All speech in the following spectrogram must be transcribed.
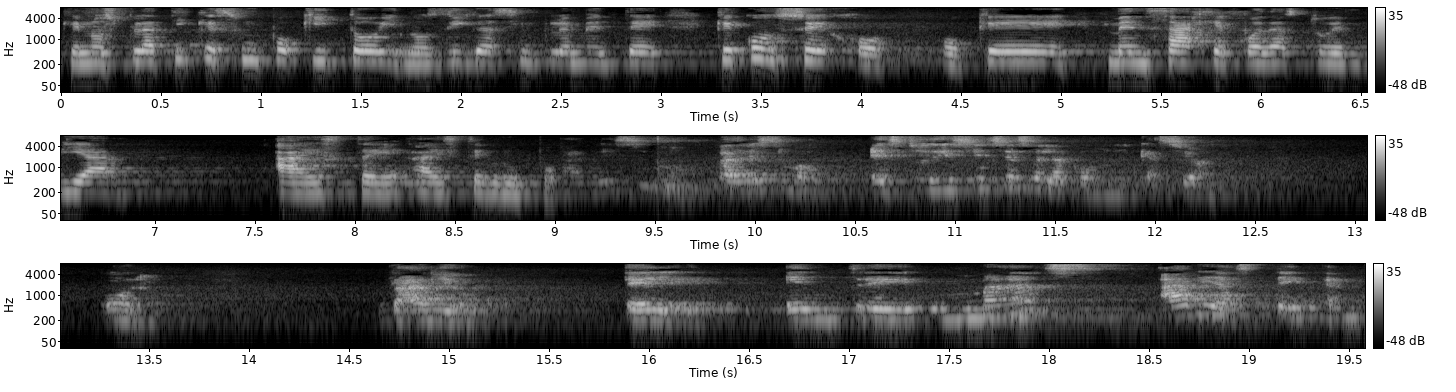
que nos platiques un poquito y nos digas simplemente qué consejo o qué mensaje puedas tú enviar a este, a este grupo. Padrísimo, padrísimo. Estudié ciencias de la comunicación. Uno, radio, tele. Entre más áreas tengan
